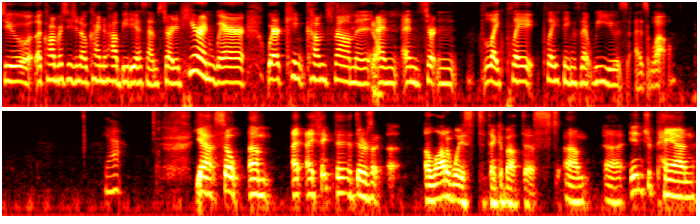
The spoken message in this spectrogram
to the conversation of kind of how BDSM started here and where where kink comes from and Yeah. and, and certain like play play things that we use as well. Yeah. Yeah, so um, I, I think that there's a, a lot of ways to think about this. Um, uh, in Japan,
